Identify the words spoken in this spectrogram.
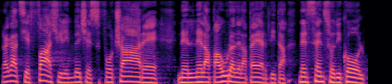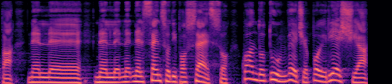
ragazzi è facile invece sfociare nel, nella paura della perdita, nel senso di colpa, nel, nel, nel, senso di possesso, quando tu invece poi riesci a,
